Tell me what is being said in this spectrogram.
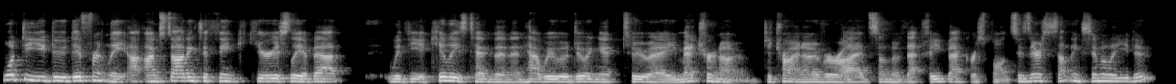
what do you do differently? I'm starting to think curiously about with the Achilles tendon and how we were doing it to a metronome to try and override some of that feedback response. Is there something similar you do?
